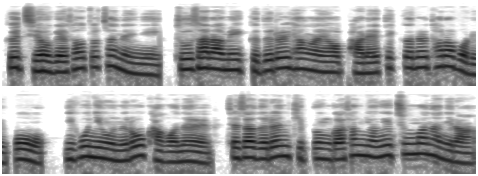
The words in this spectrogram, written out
그 지역에서 쫓아내니 두 사람이 그들을 향하여 발에 티끌을 털어버리고 이고니온으로 가거늘 제자들은 기쁨과 성령이 충만하니라.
